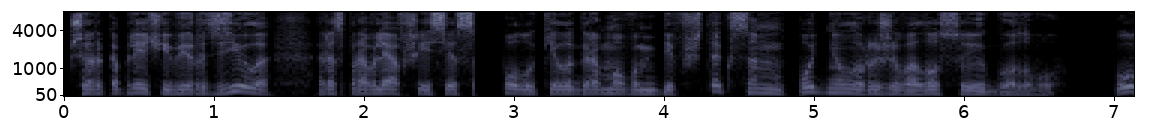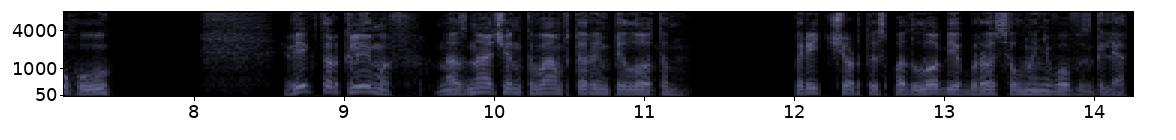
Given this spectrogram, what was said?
Широкоплечий Верзила, расправлявшийся с полукилограммовым бифштексом, поднял рыжеволосую голову. «Угу!» «Виктор Климов назначен к вам вторым пилотом». Притчард из-под лобья бросил на него взгляд.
